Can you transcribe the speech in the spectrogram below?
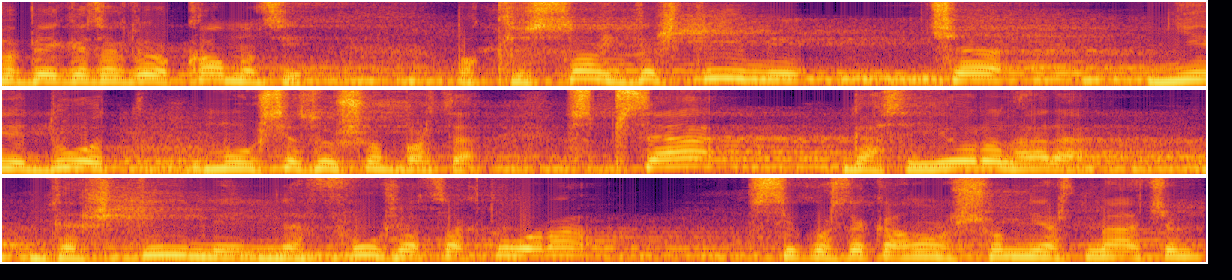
përpjekje t'caktuara, ka mundësi. Po ky s'është dështimi që njeri duhet m'u shqetësu shumë për te. Sepse, nga se jo rrallë herë, dështimi në fusha t'caktuara, sikurse kanë thonë shumë njerëz t'meçëm,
